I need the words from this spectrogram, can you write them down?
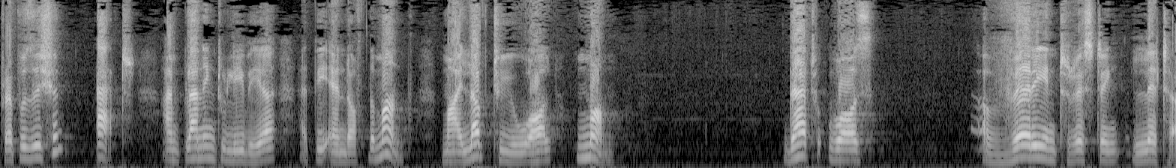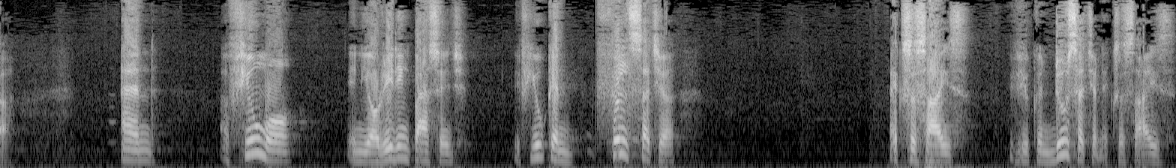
Preposition at. I'm planning to leave here at the end of the month. My love to you all mom that was a very interesting letter. And a few more in your reading passage if you can fill such a exercise if you can do such an exercise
